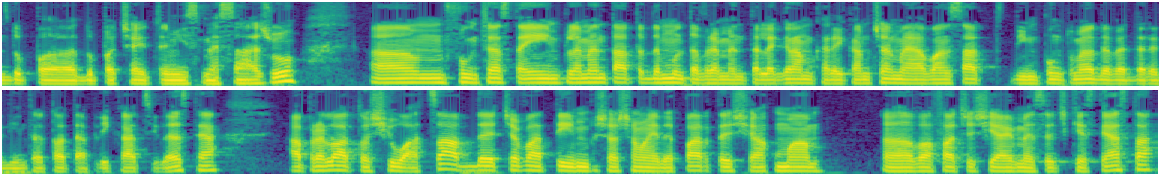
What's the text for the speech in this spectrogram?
după, după ce ai trimis mesajul. Um, funcția asta e implementată de multă vreme în Telegram, care e cam cel mai avansat din punctul meu de vedere dintre toate aplicațiile astea. A preluat-o și WhatsApp de ceva timp și așa mai departe și acum Uh, va face și iMessage chestia asta.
